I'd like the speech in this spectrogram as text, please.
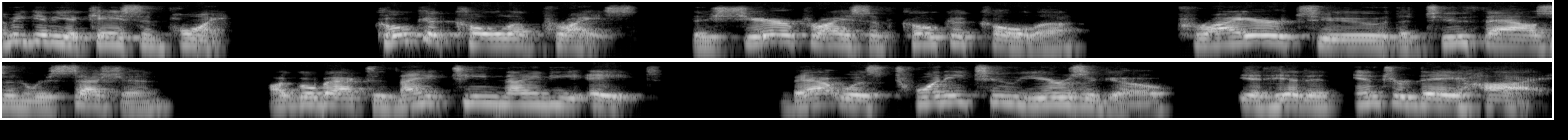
Let me give you a case in point. Coca-Cola price, the share price of Coca-Cola prior to the 2000 recession, I'll go back to 1998. That was 22 years ago. It hit an intraday high.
